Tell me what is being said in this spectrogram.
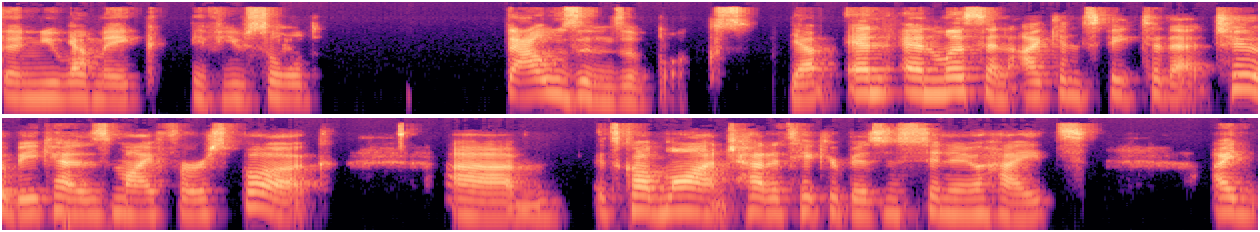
than you yeah. will make if you sold thousands of books yep and and listen i can speak to that too because my first book um it's called launch how to take your business to new heights i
